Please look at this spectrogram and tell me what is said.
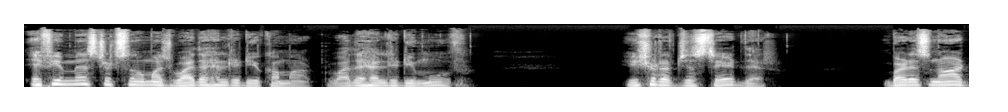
If you missed it so much, why the hell did you come out? Why the hell did you move? You should have just stayed there. But it's not,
